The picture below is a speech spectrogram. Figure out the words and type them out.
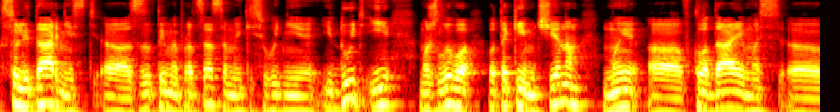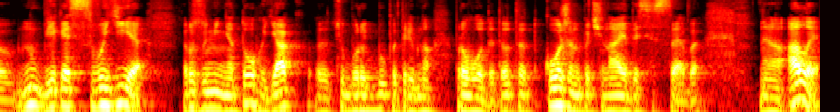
солідарність е, з тими процесами, які сьогодні йдуть, і можливо, отаким чином ми е, вкладаємось е, ну, в якесь своє розуміння того, як цю боротьбу потрібно проводити. От, кожен починає десь із себе. Але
